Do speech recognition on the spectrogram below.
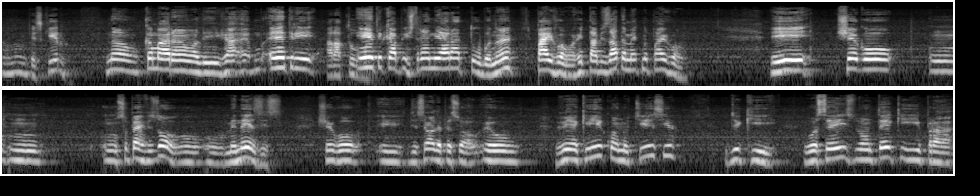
não, não, Pesqueiro? Não, Camarão ali, já, é, entre, Aratuba. entre Capistrano e Aratuba, né? Pai João, a gente estava exatamente no Pai João. E chegou um, um, um supervisor, o, o Menezes, chegou e disse, olha pessoal, eu vim aqui com a notícia de que vocês vão ter que ir para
